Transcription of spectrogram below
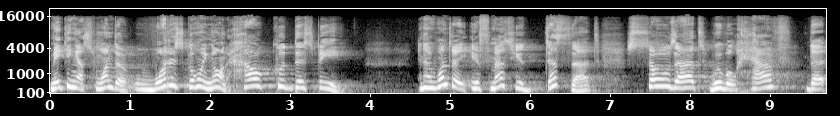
making us wonder what is going on? How could this be? And I wonder if Matthew does that so that we will have that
